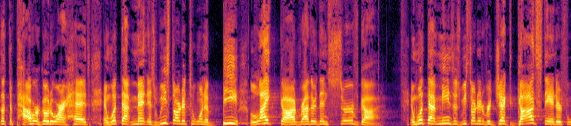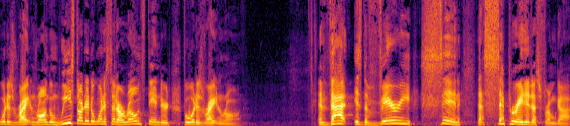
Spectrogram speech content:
let the power go to our heads. And what that meant is we started to want to be like God rather than serve God. And what that means is we started to reject God's standard for what is right and wrong, and we started to want to set our own standard for what is right and wrong. And that is the very sin that separated us from God.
